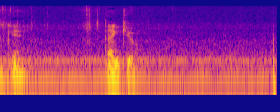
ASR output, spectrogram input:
ഓക്കെ. Thank you.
